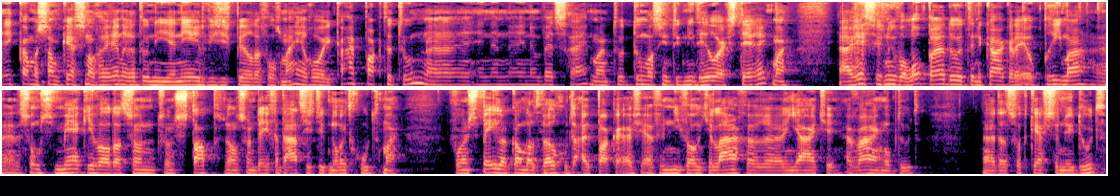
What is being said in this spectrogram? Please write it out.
Ik kan me Sam Kerst nog herinneren toen hij in Eredivisie speelde. Volgens mij een rode kaart pakte toen uh, in, een, in een wedstrijd. Maar to, toen was hij natuurlijk niet heel erg sterk. Maar ja, hij richt zich nu wel op. Hè. Doe het in de KKD ook prima. Uh, soms merk je wel dat zo'n zo'n stap, dan zo'n degradatie is natuurlijk nooit goed. Maar voor een speler kan dat wel goed uitpakken. Als je even een niveautje lager een jaartje ervaring op doet. Nou, dat is wat Kersten nu doet.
